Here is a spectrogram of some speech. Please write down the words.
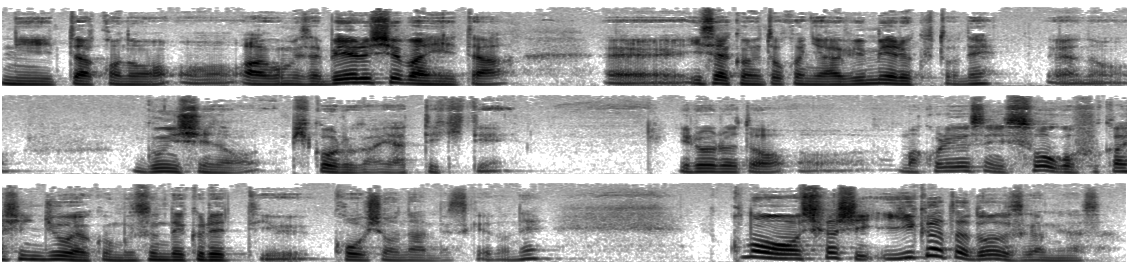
にいたこの、あ、ごめんなさい、ベールシュバにいた、えー、イサクのところにアビメレクとね、あの、軍師のピコルがやってきて、いろいろと、まあ、これ要するに相互不可侵条約を結んでくれっていう交渉なんですけどね。この、しかし言い方どうですか、皆さん。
